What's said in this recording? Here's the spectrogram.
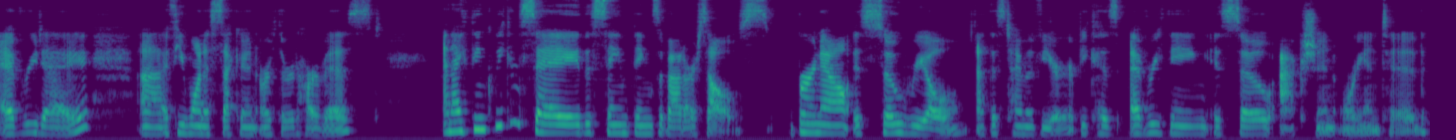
every day uh, if you want a second or third harvest. And I think we can say the same things about ourselves. Burnout is so real at this time of year because everything is so action oriented.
